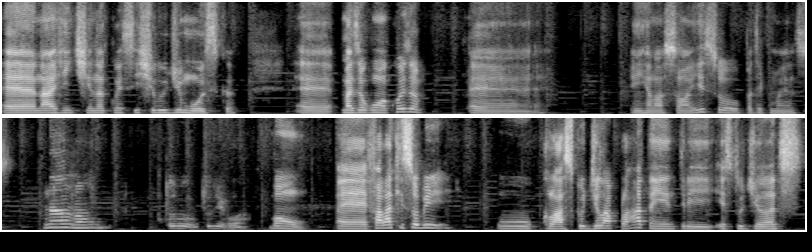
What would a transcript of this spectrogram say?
é, na Argentina com esse estilo de música. É, mais alguma coisa é, em relação a isso, Patrick Manhãs? Não, não. Tudo, tudo de boa. Bom, é, falar aqui sobre o clássico de La Plata entre Estudiantes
